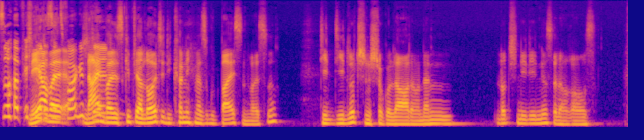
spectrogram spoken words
So habe ich Nee, mir aber das jetzt vorgestellt. nein, weil es gibt ja Leute, die können nicht mehr so gut beißen, weißt du? Die, die lutschen Schokolade und dann lutschen die die Nüsse da raus.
